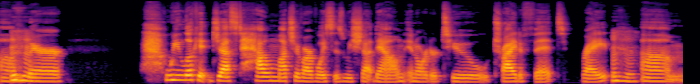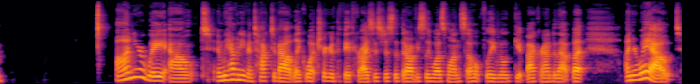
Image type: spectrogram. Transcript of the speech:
um Mhm. where we look at just how much of our voices we shut down in order to try to fit, right? Mhm. um on your way out and we haven't even talked about like what triggered the faith crisis just that there obviously was one so hopefully we'll get back around to that but on your way out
